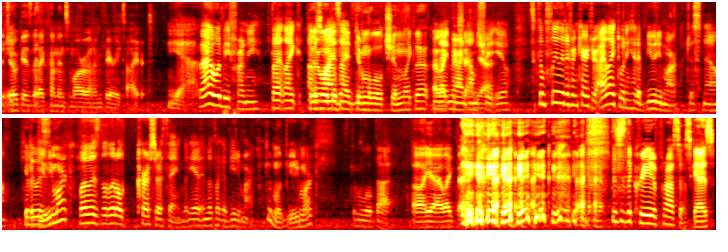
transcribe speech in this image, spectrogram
The joke is that I come in tomorrow and I'm very tired. yeah, that would be funny. But like Gives like otherwise, a- I'd give him a little chin like that. I like the Nightmare on chin, Elm yeah. Street. You. It's a completely different character. I liked when he had a beauty mark just now. He had It a was- beauty mark. Well, it was the little cursor thing, but he had, it looked like a beauty mark. Give him a beauty mark. Give him a little dot. Oh, yeah, I like that. this is the creative process, guys.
